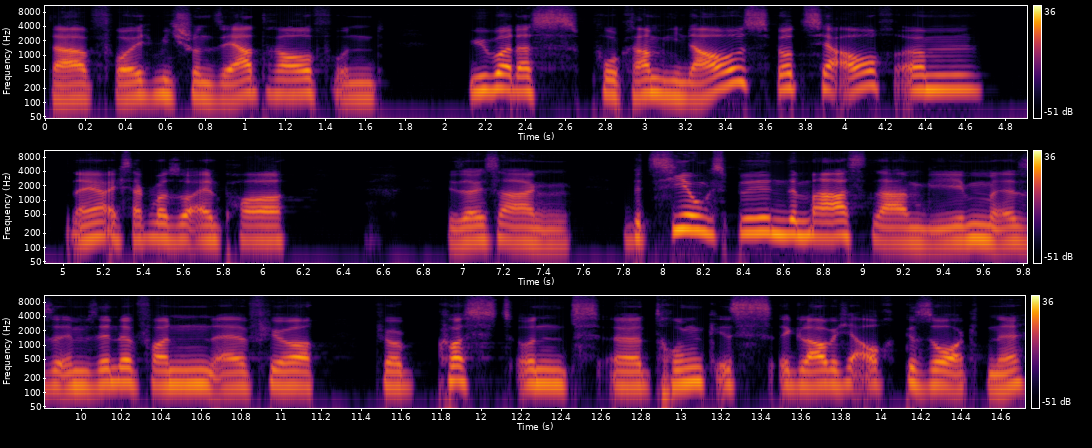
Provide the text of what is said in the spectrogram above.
da freue ich mich schon sehr drauf und über das Programm hinaus wird es ja auch, ähm, naja, ich sag mal so ein paar, wie soll ich sagen, beziehungsbildende Maßnahmen geben. Also im Sinne von äh, für für Kost und äh, Trunk ist, glaube ich, auch gesorgt, ne?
